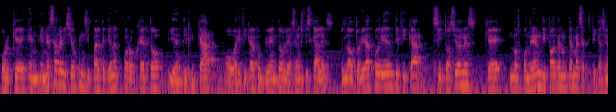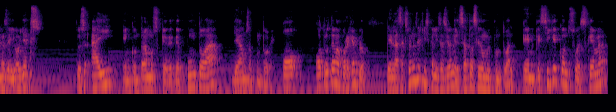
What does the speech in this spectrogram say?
porque en, esa revisión principal que tiene por objeto identificar o verificar el cumplimiento de obligaciones fiscales, pues la autoridad podría identificar situaciones que nos pondrían en default en un tema de certificaciones de IVA o Entonces ahí encontramos que de punto A llegamos a punto B. O otro tema, por ejemplo, en las acciones de fiscalización, el SAT ha sido muy puntual en que sigue con su esquema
